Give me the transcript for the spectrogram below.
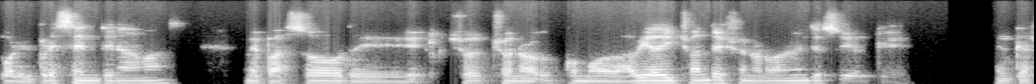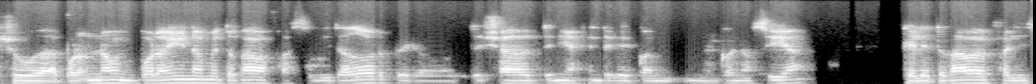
por el presente nada más. Me pasó de, yo, yo no, como había dicho antes, yo normalmente soy el que, el que ayuda. Por, no, por ahí no me tocaba facilitador, pero ya tenía gente que me conocía que le tocaba el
